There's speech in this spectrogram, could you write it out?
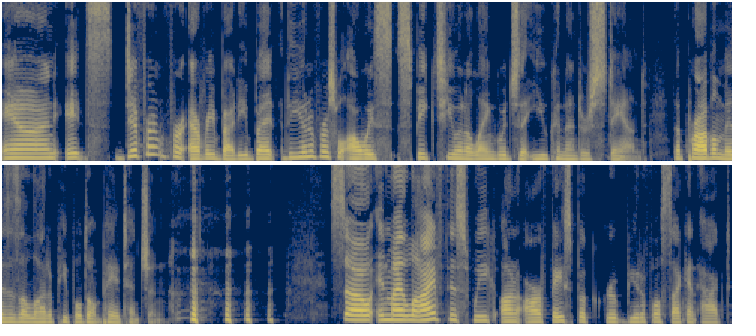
And it's different for everybody, but the universe will always speak to you in a language that you can understand. The problem is, is a lot of people don't pay attention. so, in my live this week on our Facebook group, Beautiful Second Act,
